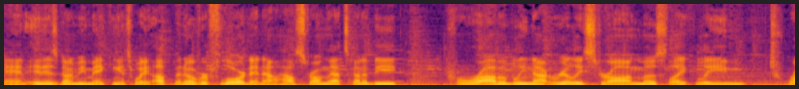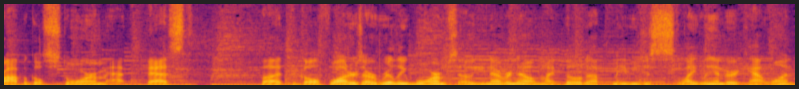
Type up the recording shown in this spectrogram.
and it is going to be making its way up and over Florida. Now, how strong that's going to be, probably not really strong. Most likely tropical storm at best. But the Gulf waters are really warm, so you never know. Might build up maybe just slightly under a Cat 1.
